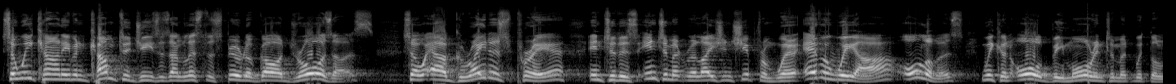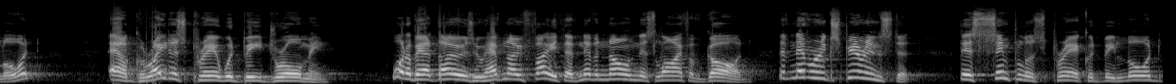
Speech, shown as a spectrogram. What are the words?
So we can't even come to Jesus unless the Spirit of God draws us. So, our greatest prayer into this intimate relationship from wherever we are, all of us, we can all be more intimate with the Lord. Our greatest prayer would be, Draw me. What about those who have no faith? They've never known this life of God, they've never experienced it. Their simplest prayer could be, Lord,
